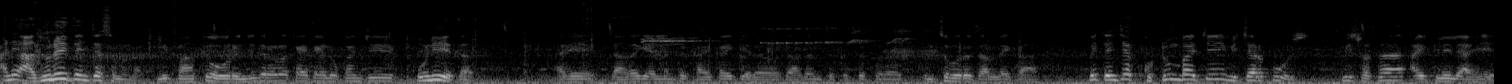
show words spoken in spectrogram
आणि अजूनही त्यांच्यासमोर मी पाहतो रणजितरावला काय काय लोकांचे फोनही येतात. अरे दादा गेल्यानंतर काय काय केलं? दादांचं कसं परत? तुमचं बरं चाललं आहे का? म्हणजे त्यांच्या कुटुंबाची विचारपूस मी स्वतः ऐकलेली आहे.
